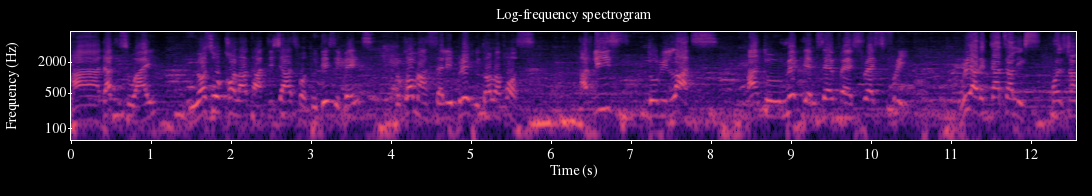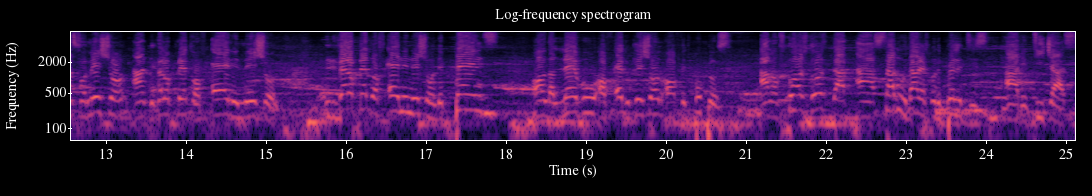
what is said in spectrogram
Uh, that is why we also call out our teachers for today's event to come and celebrate with all of us. At least to relax and to make themselves uh, stress-free. We are the catalysts for the transformation and development of any nation. The development of any nation depends on the level of education of its pupils. And of course, those that are saddled with that responsibilities are the teachers.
